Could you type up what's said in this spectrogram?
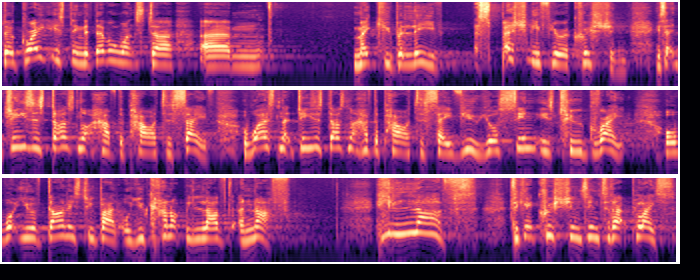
the greatest thing the devil wants to um, make you believe especially if you're a Christian, is that Jesus does not have the power to save. Or worse than that, Jesus does not have the power to save you. Your sin is too great, or what you have done is too bad, or you cannot be loved enough. He loves to get Christians into that place.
